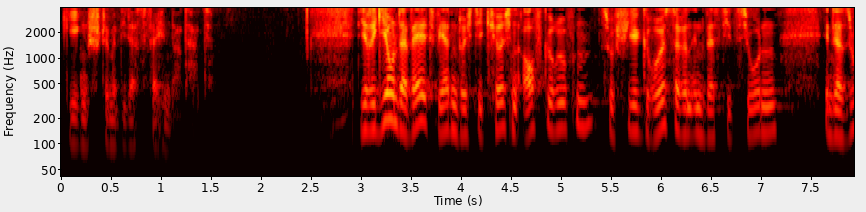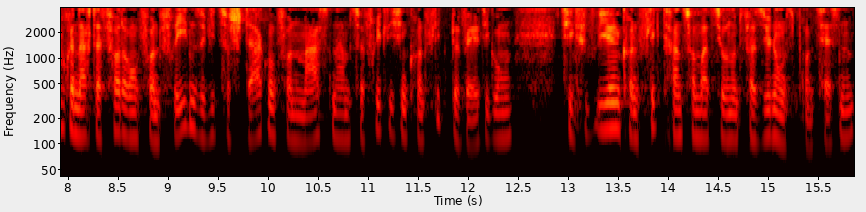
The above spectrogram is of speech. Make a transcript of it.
Gegenstimme, die das verhindert hat. Die Regierungen der Welt werden durch die Kirchen aufgerufen, zu viel größeren Investitionen in der Suche nach der Förderung von Frieden sowie zur Stärkung von Maßnahmen zur friedlichen Konfliktbewältigung, zivilen Konflikttransformation und Versöhnungsprozessen,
